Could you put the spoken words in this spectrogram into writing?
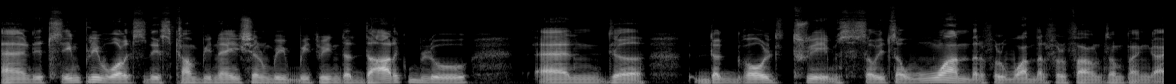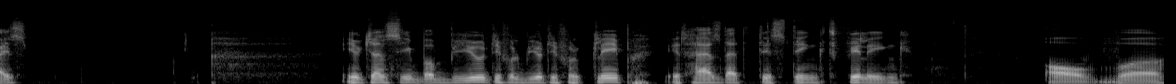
And it simply works this combination with, between the dark blue and uh, the gold trims. So it's a wonderful wonderful fountain pen guys you can see a beautiful beautiful clip. It has that distinct feeling of uh,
